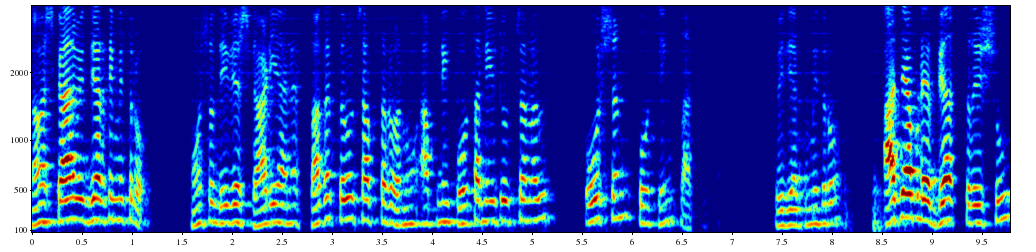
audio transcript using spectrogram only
નમસ્કાર વિદ્યાર્થી મિત્રો. હું છું દિવ્યેશ ઘાડિયા અને સ્વાગત કરું છું આપ સર્વનું આપની પોતાની યુટ્યુબ ચેનલ ઓશન કોચિંગ ક્લાસીસમાં. વિદ્યાર્થી મિત્રો, આજે આપણે અભ્યાસ કરીશું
